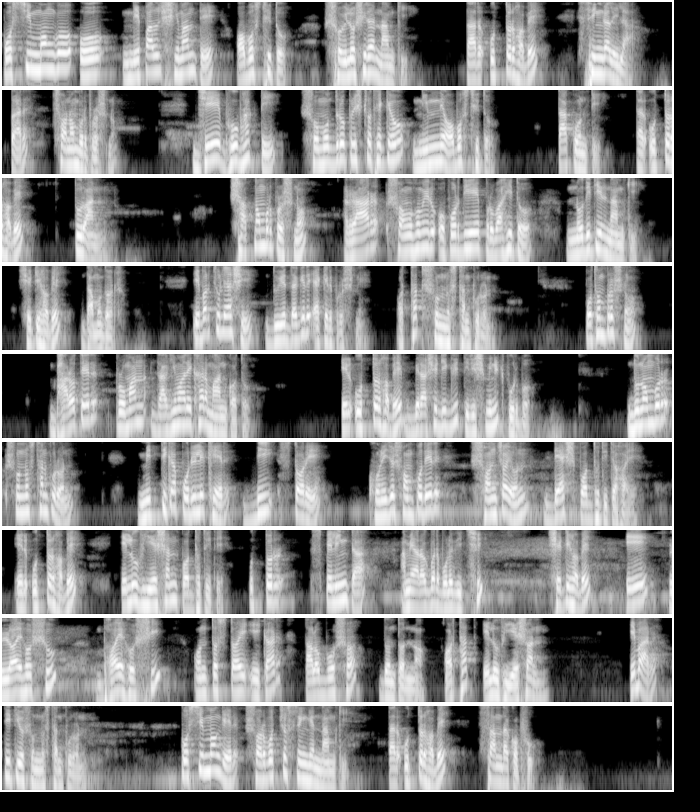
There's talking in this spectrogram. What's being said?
পশ্চিমবঙ্গ ও নেপাল সীমান্তে অবস্থিত শৈলশিরার নাম কি? তার উত্তর হবে সিঙ্গালীলা। আর ছ নম্বর প্রশ্ন, যে ভূভাগটি সমুদ্রপৃষ্ঠ থেকেও নিম্নে অবস্থিত, তা কোনটি? তার উত্তর হবে তুরান। সাত নম্বর প্রশ্ন, রার সমভূমির ওপর দিয়ে প্রবাহিত নদীটির নাম কি? সেটি হবে দামোদর। এবার চলে আসি দুইয়ের দাগের একের প্রশ্নে, অর্থাৎ শূন্যস্থান পূরণ। প্রথম প্রশ্ন, ভারতের প্রমাণ দ্রাঘিমা রেখার মান কত? এর উত্তর হবে বিরাশি ডিগ্রি তিরিশ মিনিট পূর্ব। দু নম্বর শূন্যস্থান পূরণ মৃত্তিকা পরিলেখের বি স্তরে খনিজ সম্পদের সঞ্চয়ন ড্যাশ পদ্ধতিতে হয়। এর উত্তর হবে এলুভিয়েশন পদ্ধতিতে। উত্তর স্পেলিংটা আমি আরেকবার বলে দিচ্ছি। সেটি হবে এ লয় হস্যু ভয় হস্যি অন্তস্তয় একার তালব্য স দন্তন্য, অর্থাৎ এলুভিয়েশন। এবার তৃতীয় শূন্যস্থান পূরণ। পশ্চিমবঙ্গের সর্বোচ্চ শৃঙ্গের নাম কি? তার উত্তর হবে সান্দাকফু।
